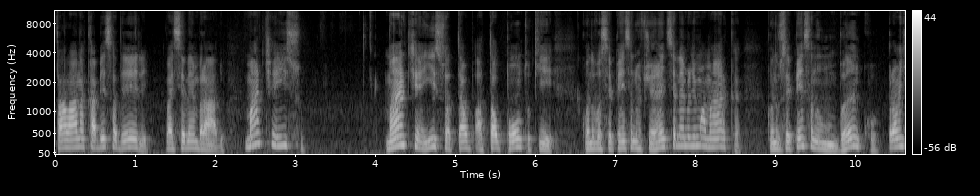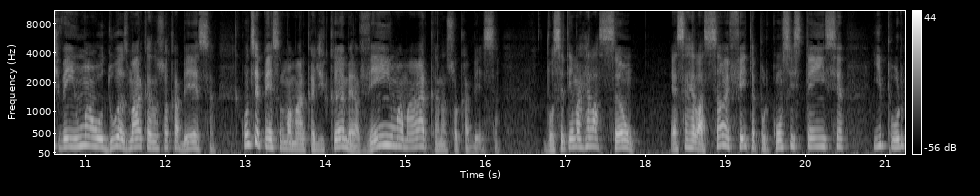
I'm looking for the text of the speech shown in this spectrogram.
tá lá na cabeça dele, vai ser lembrado. Marketing é isso. Marketing é isso a tal, a tal ponto que quando você pensa no refrigerante, você lembra de uma marca. Quando você pensa num banco, provavelmente vem uma ou duas marcas na sua cabeça. Quando você pensa numa marca de câmera, vem uma marca na sua cabeça. Você tem uma relação. Essa relação é feita por consistência e por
